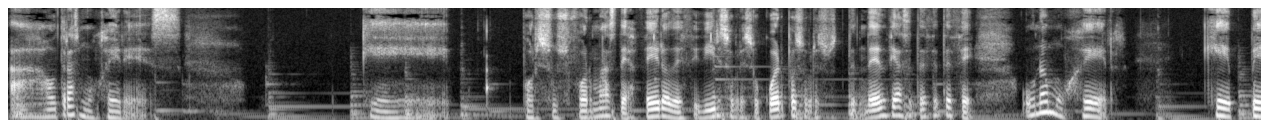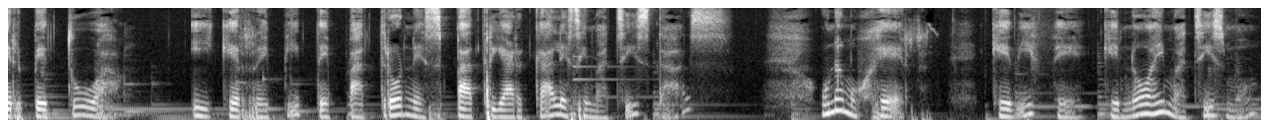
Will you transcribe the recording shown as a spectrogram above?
a otras mujeres que por sus formas de hacer o decidir sobre su cuerpo, sobre sus tendencias, etc. Una mujer que perpetúa y que repite patrones patriarcales y machistas, una mujer que dice que no hay machismo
